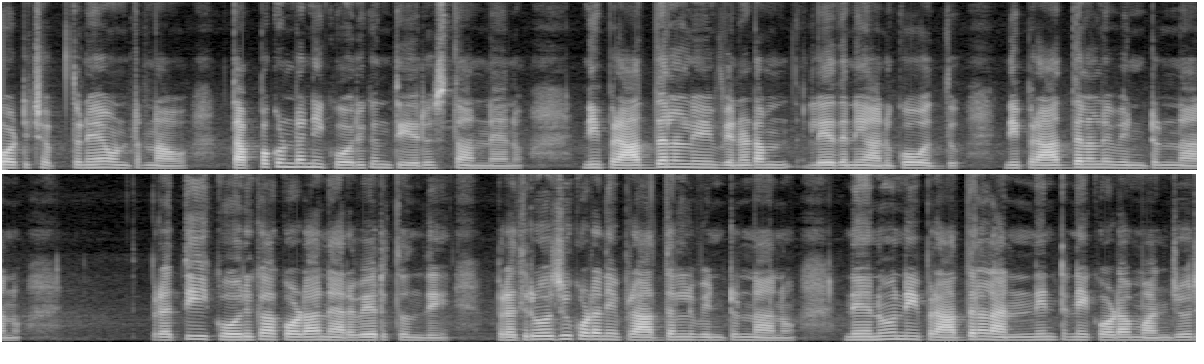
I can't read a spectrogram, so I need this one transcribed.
ఒకటి చెప్తూనే ఉంటున్నావు. తప్పకుండా నీ కోరికను తీరుస్తాను నేను. నీ ప్రార్థనల్ని వినడం లేదని అనుకోవద్దు. నీ ప్రార్థనలు వింటున్నాను. ప్రతి కోరిక కూడా నెరవేరుతుంది. ప్రతిరోజు కూడా నీ ప్రార్థనలు వింటున్నాను. నేను నీ ప్రార్థనలు అన్నింటినీ కూడా మంజూరు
